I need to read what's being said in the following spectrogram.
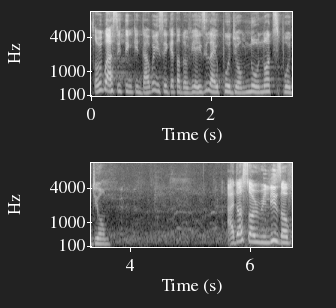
Some people are still thinking that when you say get out of here, is it like podium? No, not podium. I just saw release of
